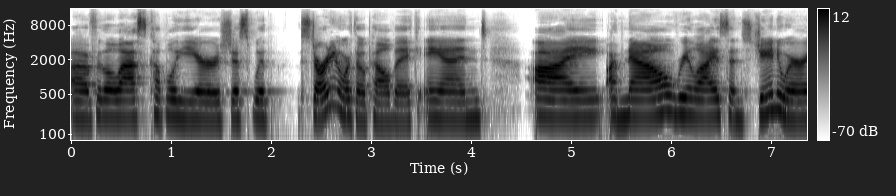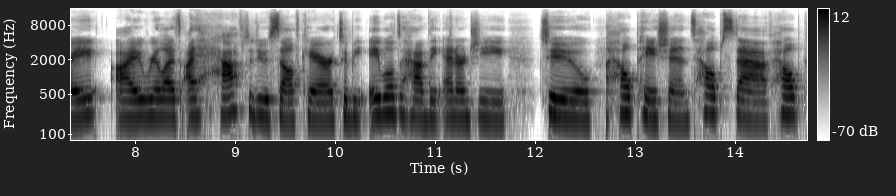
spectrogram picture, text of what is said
uh, for the last couple years, just with starting orthopelvic, and I I've now realized since January, I realized I have to do self care to be able to have the energy to help patients, help staff, help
